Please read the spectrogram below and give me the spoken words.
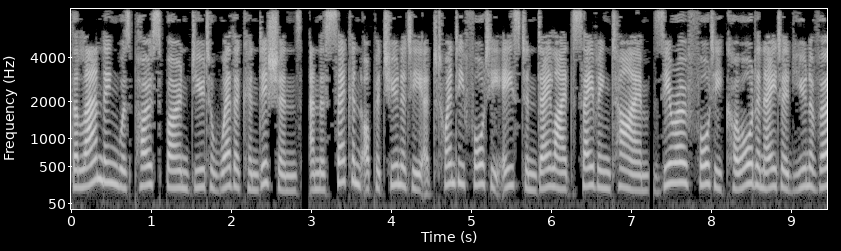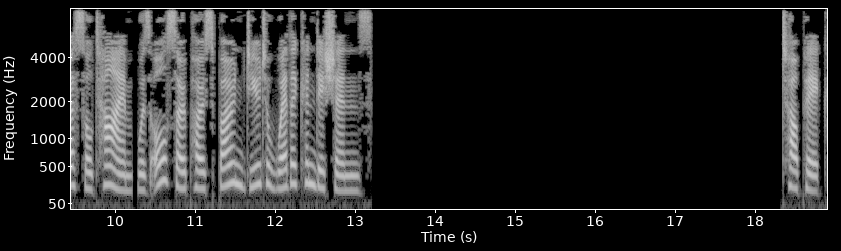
The landing was postponed due to weather conditions, and the second opportunity at 2040 Eastern Daylight Saving Time 040 Coordinated Universal Time was also postponed due to weather conditions. Topic:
